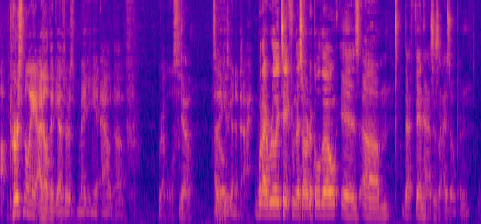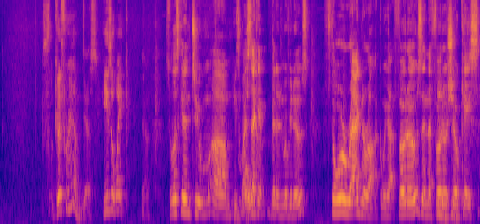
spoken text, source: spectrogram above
Uh, personally, I don't think Ezra's making it out of Rebels. yeah. I think he's gonna die. What I really take from this article, though, is um, that Finn has his eyes open. Good for him. Yes. He's awake. Yeah. So let's get into um, my woke. second bit of movie news. Thor Ragnarok. We got photos, and the photo showcase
